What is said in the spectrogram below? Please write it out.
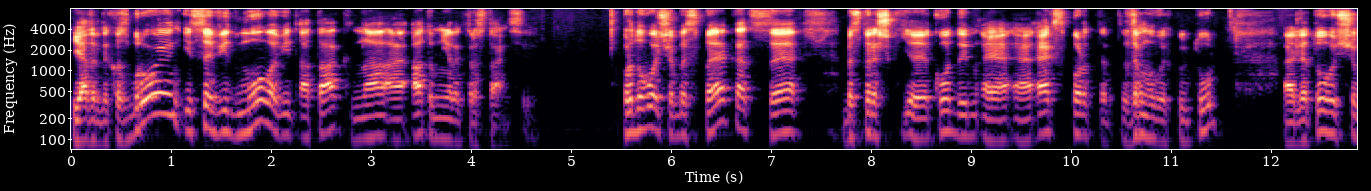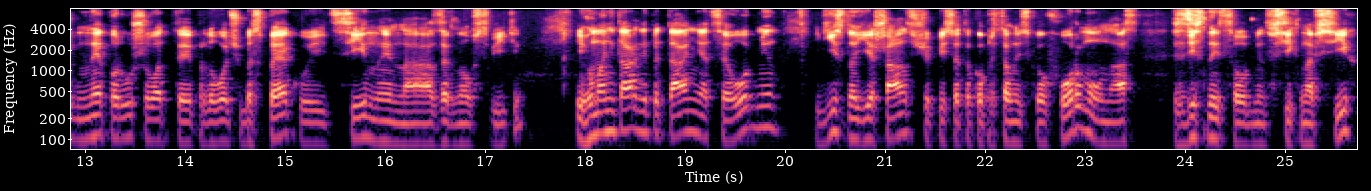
ядерних озброєнь, і це відмова від атак на атомні електростанції. Продовольча безпека це безперешкодний експорт зернових культур для того, щоб не порушувати продовольчу безпеку і ціни на зерно в світі. І гуманітарні питання це обмін. Дійсно є шанс, що після такого представницького форуму у нас здійсниться обмін всіх на всіх,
